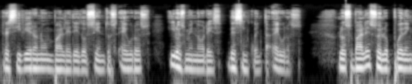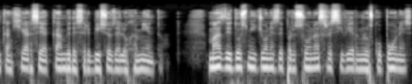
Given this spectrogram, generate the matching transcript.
recibieron un vale de 200 euros y los menores de 50 euros. Los vales solo pueden canjearse a cambio de servicios de alojamiento. Más de dos millones de personas recibieron los cupones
